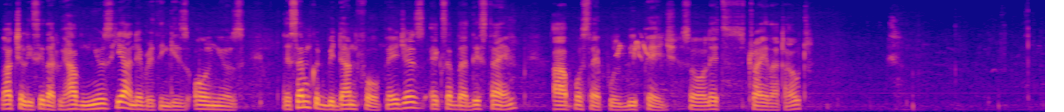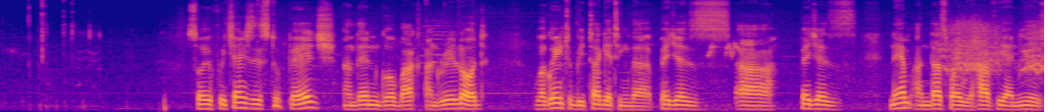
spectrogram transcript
we actually see that we have news here and everything is all news. The same could be done for pages except that this time our post type will be page. So let's try that out so if we change this to page and then go back and reload we're going to be targeting the pages uh, pages name and that's why we have here news.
